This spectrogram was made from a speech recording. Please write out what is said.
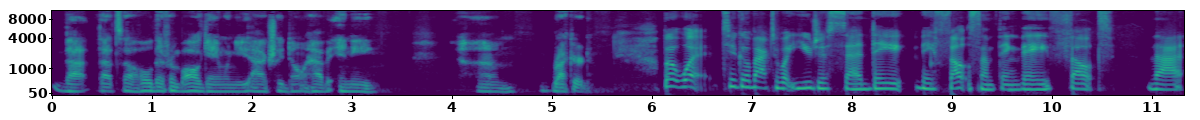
that that's a whole different ball game when you actually don't have any um, record. But what to go back to what you just said, they they felt something. They felt that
